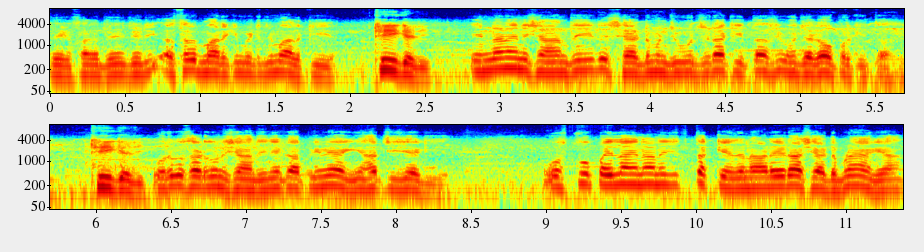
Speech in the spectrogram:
ਦੇਖ ਸਕਦੇ ਹੋ ਜਿਹੜੀ ਅਸਲ ਮਾਰਕ ਕਮੇਟੀ ਦੀ ਮਾਲਕੀ ਆ। ਠੀਕ ਹੈ ਜੀ। ਇਹਨਾਂ ਨੇ ਨਿਸ਼ਾਨਦੇਹੀ ਤੇ ਸ਼ੈੱਡ ਮਨਜ਼ੂਰ ਜਿਹੜਾ ਕੀਤਾ ਸੀ ਉਹ ਜਗ੍ਹਾ ਉੱਪਰ ਕੀਤਾ ਸੀ। ਠੀਕ ਹੈ ਜੀ। ਉਹਦੇ ਕੋਲ ਸਾਡੇ ਕੋਲ ਨਿਸ਼ਾਨਦੇਹੀ ਦੀਆਂ ਕਾਪੀਆਂ ਵੀ ਹੈਗੀਆਂ ਹਰ ਚੀਜ਼ ਹੈਗੀ ਹੈ ਉਸ ਤੋਂ ਪਹਿਲਾਂ ਇਹਨਾਂ ਨੇ ਜੀ ਧੱਕੇ ਦੇ ਨਾਲ ਜਿਹੜਾ ਸ਼ੈੱਡ ਬਣਾਇਆ ਗਿਆ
